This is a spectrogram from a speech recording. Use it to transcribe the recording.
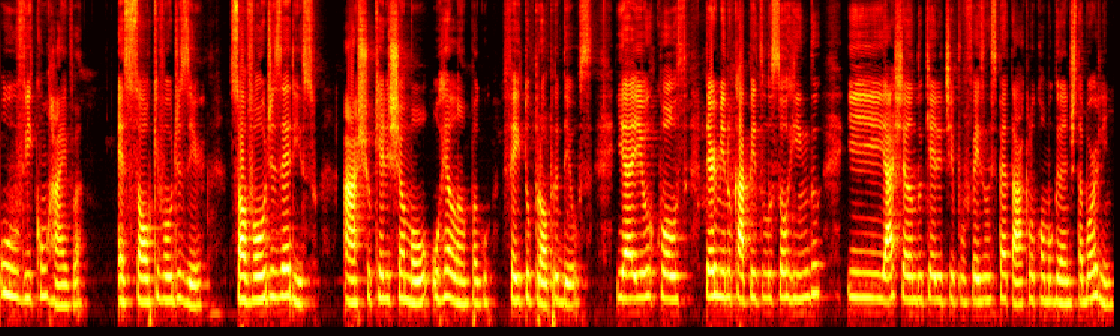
o vi com raiva. É só o que vou dizer. Só vou dizer isso. Acho que ele chamou o relâmpago, feito o próprio Deus. E aí o Quoth termina o capítulo sorrindo e achando que ele, tipo, fez um espetáculo como o grande Taborlim.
